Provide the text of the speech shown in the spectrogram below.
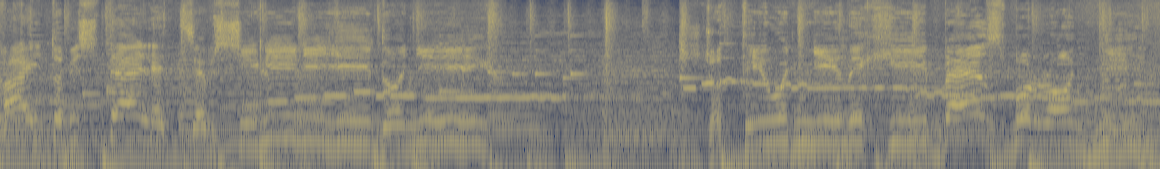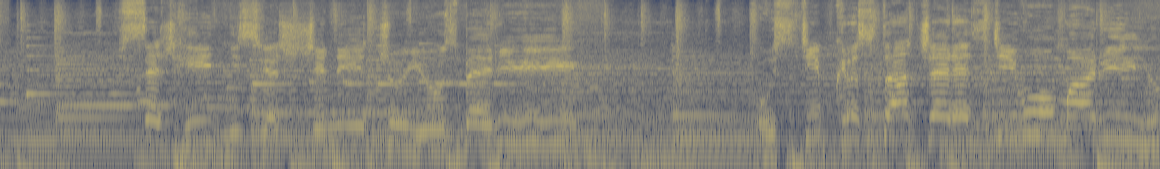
хай тобі стеляться всі лінії до ніг, що ти одні лихі безборонні, все ж гідні священичою зберіг, у стіп Христа через Діву Марію,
